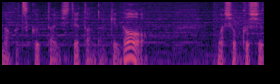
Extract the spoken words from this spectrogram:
なんか作ったりしてたんだけど、まあ、職種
